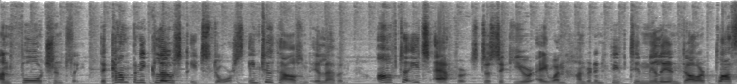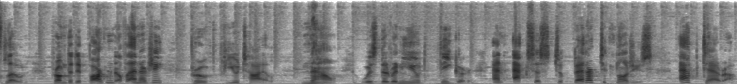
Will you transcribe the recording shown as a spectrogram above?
Unfortunately, the company closed its doors in 2011 after its efforts to secure a $150 million plus loan from the Department of Energy proved futile. Now, with the renewed vigor and access to better technologies, Aptera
